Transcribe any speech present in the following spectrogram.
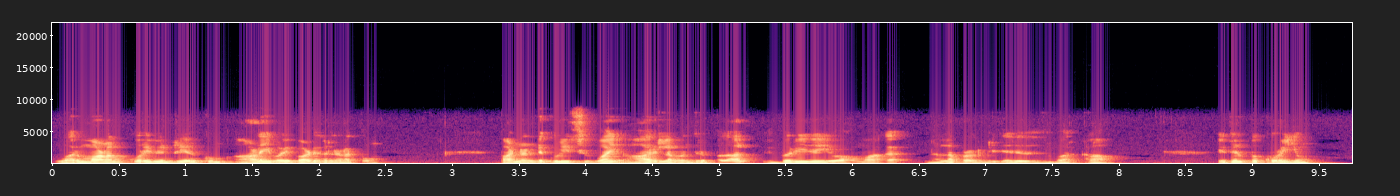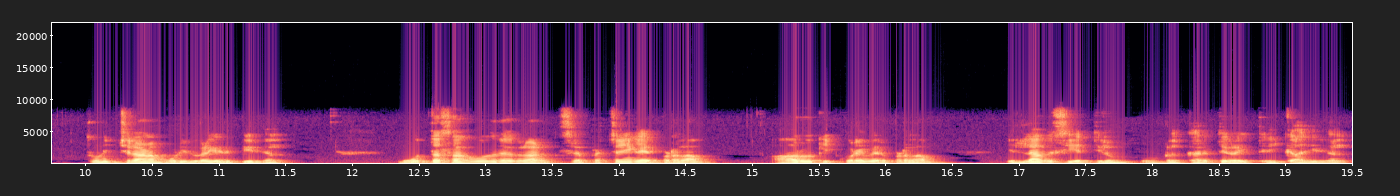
வருமானம் குறைவின்றி இருக்கும். ஆலை வழிபாடுகள் நடக்கும். பன்னெண்டு குறி செவ்வாய் ஆறில் அமர்ந்திருப்பதால் விபரீத யோகமாக நல்ல பலன்களை எதிர்பார்க்கலாம். எதிர்ப்பு குறையும். துணிச்சலான முடிவுகளை எடுப்பீர்கள். மூத்த சகோதரர்களால் சில பிரச்சனைகள் ஏற்படலாம். ஆரோக்கிய குறைவு ஏற்படலாம். எல்லா விஷயத்திலும் உங்கள் கருத்துக்களை தெரிவிக்காதீர்கள்.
